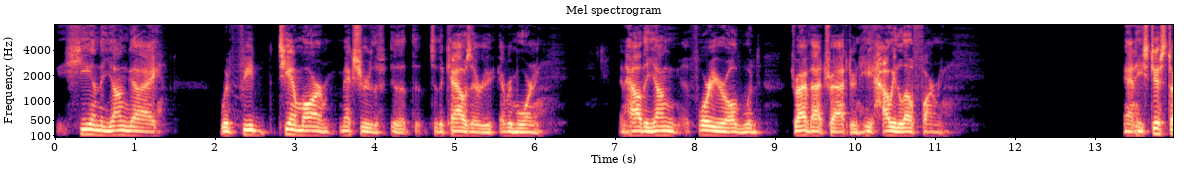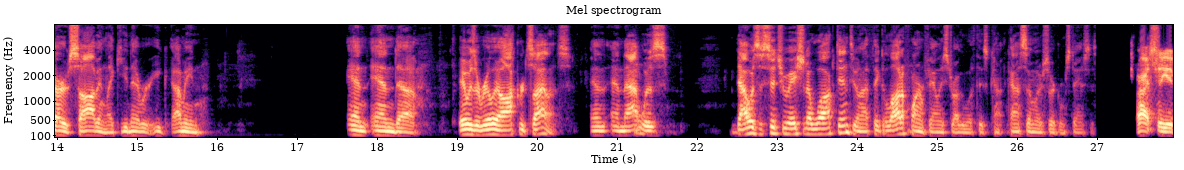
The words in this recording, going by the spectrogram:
he and the young guy would feed TMR mixture to the, to the cows every every morning, and how the young four year old would drive that tractor, and he how he loved farming. And he just started sobbing like you never. He, I mean, and and uh, it was a really awkward silence, and and that was that was a situation I walked into, and I think a lot of farm families struggle with this kind of similar circumstances. All right, so you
